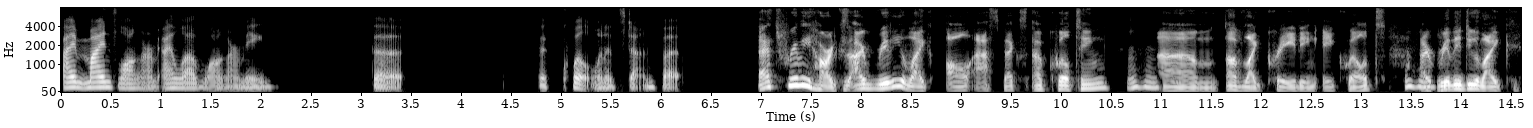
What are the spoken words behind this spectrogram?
I mine's long arm. I love long arming the the quilt when it's done, but That's really hard because I really like all aspects of quilting, mhm, um, of like creating a quilt. I mhm. really do like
